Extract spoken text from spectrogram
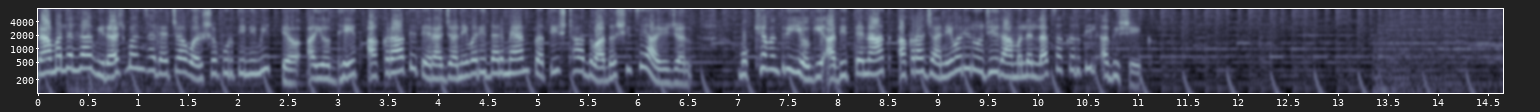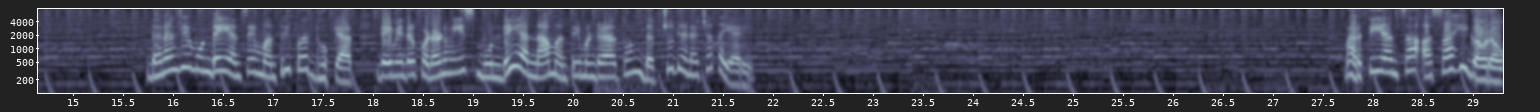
रामलल्ला विराजमान झाल्याच्या वर्षपूर्तीनिमित्त अयोध्येत अकरा ते तेरा जानेवारी दरम्यान प्रतिष्ठा द्वादशीचे आयोजन. मुख्यमंत्री योगी आदित्यनाथ अकरा जानेवारी रोजी रामलल्लाचा करतील अभिषेक. धनंजय मुंडे यांचे मंत्रीपद धोक्यात. देवेंद्र फडणवीस मुंडे यांना मंत्रिमंडळातून डच्चू देण्याच्या तयारीत. भारतीयांचा असाही गौरव.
